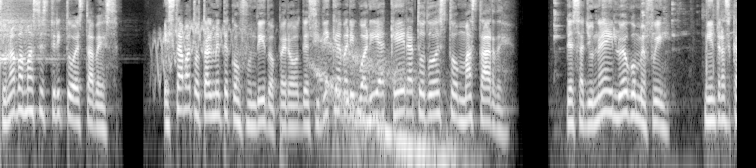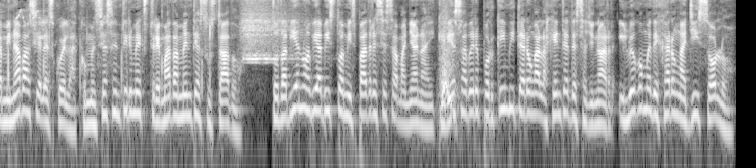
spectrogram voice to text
Sonaba más estricto esta vez. Estaba totalmente confundido, pero decidí que averiguaría qué era todo esto más tarde. Desayuné y luego me fui. Mientras caminaba hacia la escuela, comencé a sentirme extremadamente asustado. Todavía no había visto a mis padres esa mañana y quería saber por qué invitaron a la gente a desayunar y luego me dejaron allí solo.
